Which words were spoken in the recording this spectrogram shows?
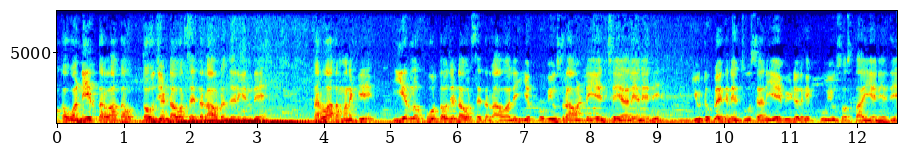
ఒక వన్ ఇయర్ తర్వాత థౌజండ్ అవర్స్ అయితే రావడం జరిగింది. తర్వాత మనకి ఇయర్లో ఫోర్ థౌజండ్ అవర్స్ అయితే రావాలి. ఎక్కువ వ్యూస్ రావాలంటే ఏం చేయాలి అనేది యూట్యూబ్లో అయితే నేను చూశాను. ఏ వీడియోలకు ఎక్కువ వ్యూస్ వస్తాయి అనేది.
